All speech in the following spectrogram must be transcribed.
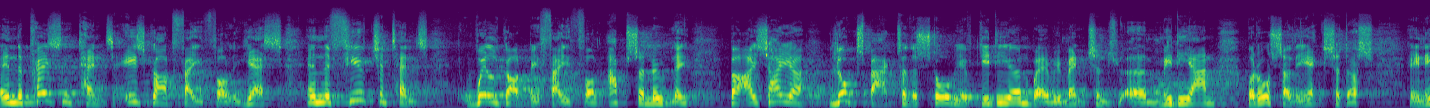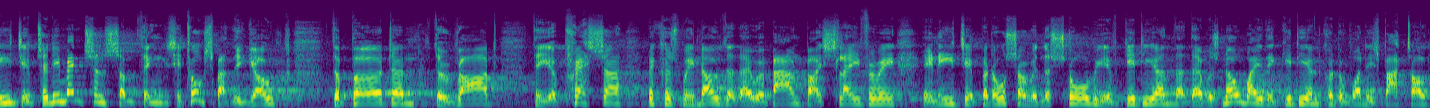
In the present tense, is God faithful? Yes. In the future tense, Will God be faithful? Absolutely. But Isaiah looks back to the story of Gideon, where he mentions uh, Midian, but also the Exodus in Egypt. And he mentions some things. He talks about the yoke, the burden, the rod, the oppressor, because we know that they were bound by slavery in Egypt, but also in the story of Gideon, that there was no way that Gideon could have won his battle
